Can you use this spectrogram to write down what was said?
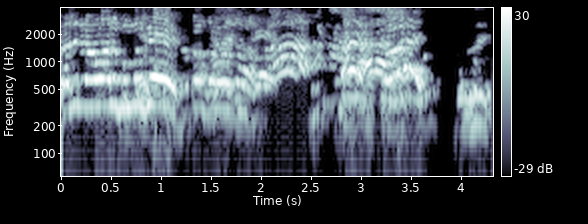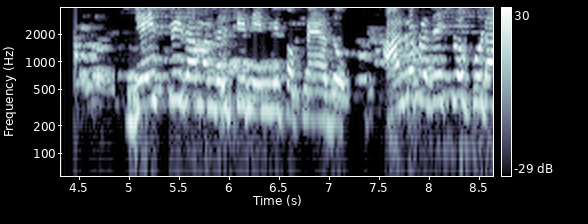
కదిలి రావాలి ముందుకి. జై శ్రీరామ్ అందరికి నేను మీ స్వప్న యాదవ్. ఆంధ్రప్రదేశ్లో కూడా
